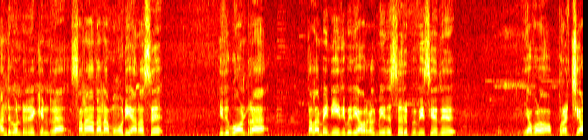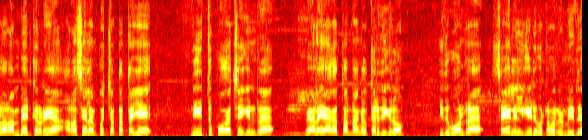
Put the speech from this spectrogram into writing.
ஆண்டு கொண்டிருக்கின்ற சனாதன மோடி அரசு இது போன்ற தலைமை நீதிபதி அவர்கள் மீது செருப்பு வீசியது எவ்வளோ? புரட்சியாளர் அம்பேத்கருடைய அரசியலமைப்பு சட்டத்தையே நீத்து போகச் செய்கின்ற வேலையாகத்தான் நாங்கள் கருதுகிறோம். இது போன்ற செயலில் ஈடுபட்டவர்கள் மீது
